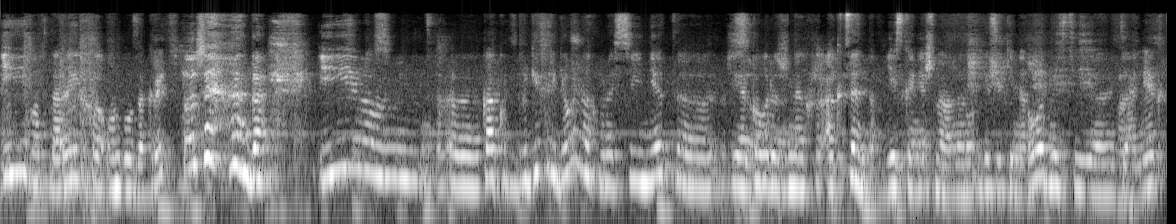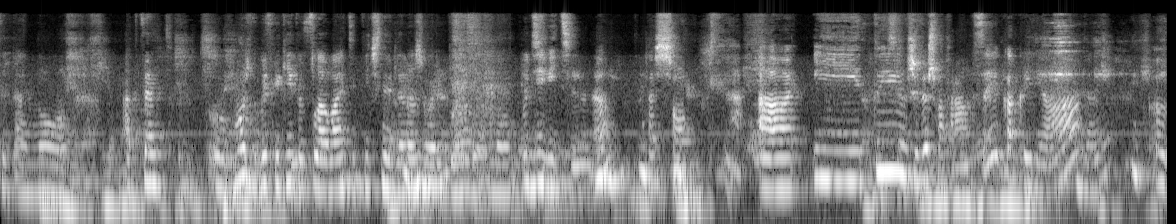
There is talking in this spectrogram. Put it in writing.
и, во-вторых, он был закрыт тоже, да. И э, как в других регионах в России нет э, ярко выраженных акцентов. Есть, конечно, наро- языки народности, э, диалекты, да, но акцент, э, может быть, какие-то слова типичные для нашего региона, но Удивительно, да? Хорошо. А, и ты живешь во Франции, как и я. да. Э,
